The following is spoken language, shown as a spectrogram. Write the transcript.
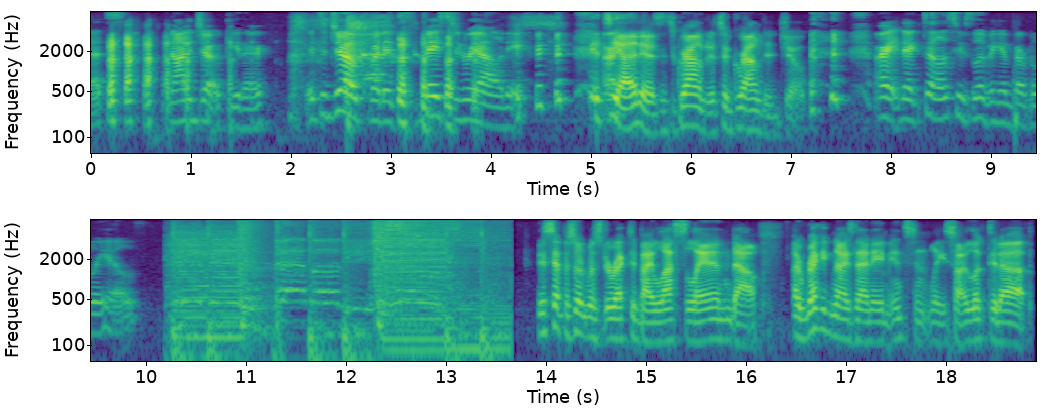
That's not a joke either. It's a joke, but it's based in reality. It's All right. yeah, it is. It's grounded. It's a grounded joke. All right, Nick, tell us who's living in Beverly Hills. This episode was directed by Les Landau. I recognized that name instantly, so I looked it up.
